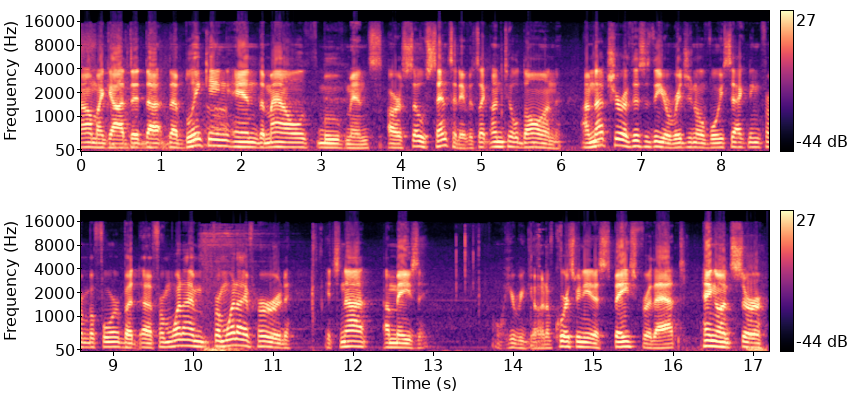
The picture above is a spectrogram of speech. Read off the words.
Oh my god, the, the, the blinking and the mouth movements are so sensitive. It's like Until Dawn. I'm not sure if this is the original voice acting from before, but uh, from what I'm from what I've heard, it's not amazing. Oh, here we go. And of course we need a space for that. Hang on, sir.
